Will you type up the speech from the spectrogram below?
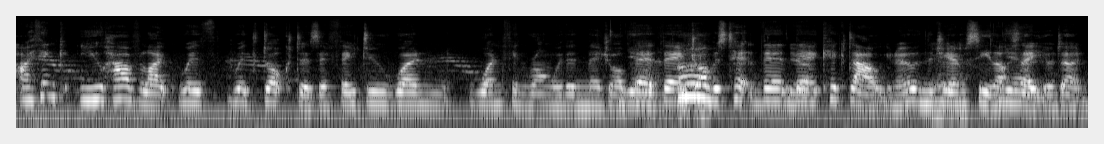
I think you have like with with doctors if they do one one thing wrong within their job, Yeah. their, their Oh. job is ta- they're, Yeah. they're kicked out. You know, in the Yeah. GMC, that's Yeah. it, you're done.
